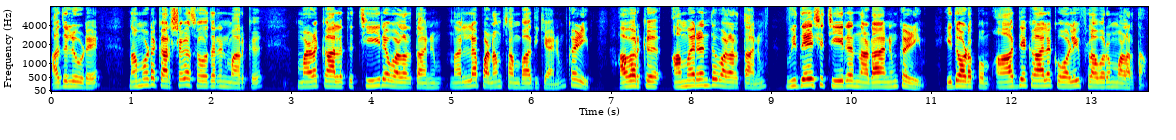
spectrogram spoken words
അതിലൂടെ നമ്മുടെ കർഷക സഹോദരന്മാർക്ക് മഴക്കാലത്ത് ചീര വളർത്താനും നല്ല പണം സമ്പാദിക്കാനും കഴിയും. അവർക്ക് അമരന്ത് വളർത്താനും വിദേശ ചീര നടാനും കഴിയും. ഇതോടൊപ്പം ആദ്യകാല കോളിഫ്ലവറും വളർത്താം.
